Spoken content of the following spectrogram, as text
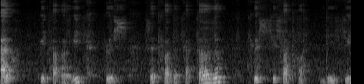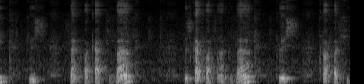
Alors, 8 fois 1, 8, plus 7 fois 2, 14, plus 6 fois 3, 18, plus 5 fois 4, 20, plus 4 fois 5, 20, plus 3 fois 6,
